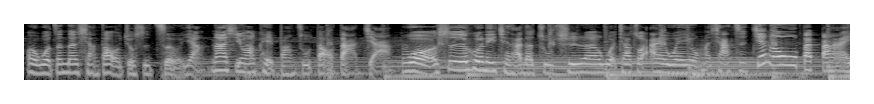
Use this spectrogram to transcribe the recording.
呃，我真的想到的就是这样。那希望可以帮助到大家。我是婚礼前台的主持人，我叫做艾薇，我们下次见喽，拜拜。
